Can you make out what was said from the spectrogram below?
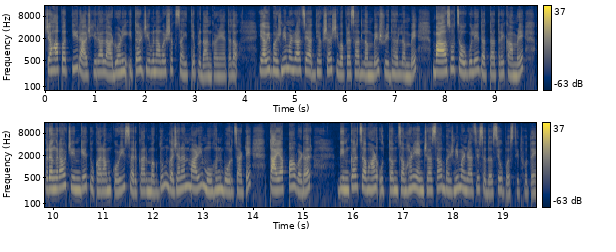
चहापत्ती राजगिरा लाडू आणि इतर जीवनावश्यक साहित्य प्रदान करण्यात आलं. यावेळी भजनी मंडळाचे अध्यक्ष शिवप्रसाद लंबे श्रीधर लंबे बाळासो चौगुले दत्तात्रय कांबळे रंगराव चिनगे तुकाराम कोळी सरकार मगदूम गजानन माळी मोहन बोरचाटे तायाप्पा वडर दिनकर चव्हाण उत्तम चव्हाण यांच्यासह भजनी मंडळाचे सदस्य उपस्थित होते.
